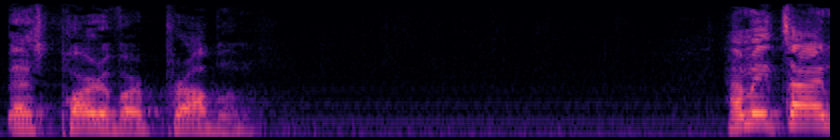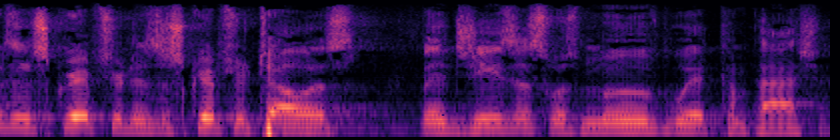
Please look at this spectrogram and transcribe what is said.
that's part of our problem. How many times in Scripture does the Scripture tell us that Jesus was moved with compassion?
